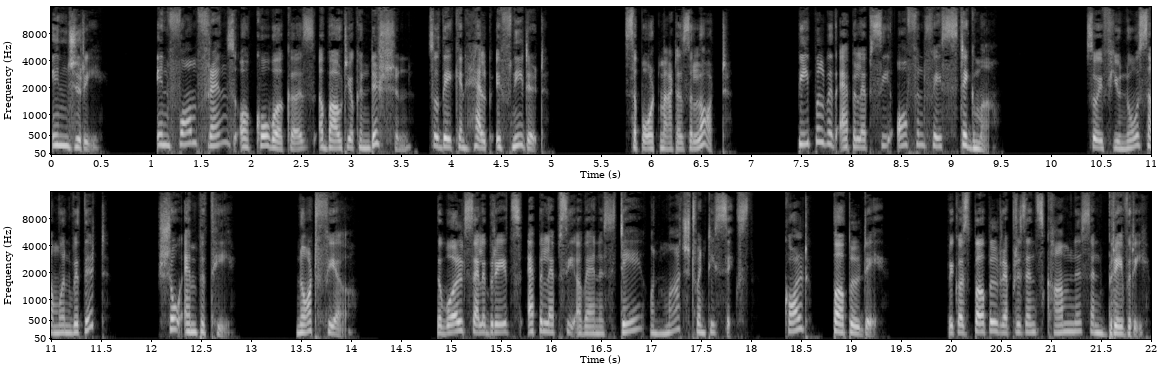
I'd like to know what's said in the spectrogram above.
injury. Inform friends or coworkers about your condition so they can help if needed. Support matters a lot. People with epilepsy often face stigma so if you know someone with it, show empathy, not fear. The world celebrates Epilepsy Awareness Day on March 26th, called Purple Day, because purple represents calmness and bravery,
